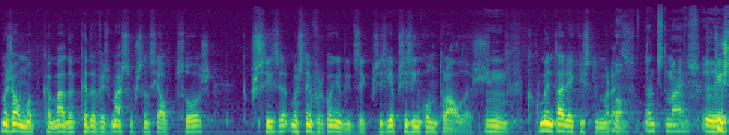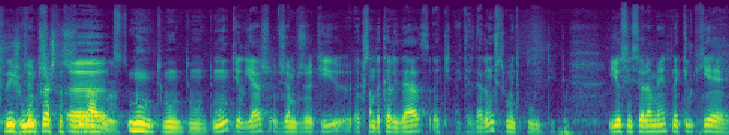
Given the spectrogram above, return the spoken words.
mas há uma camada cada vez mais substancial de pessoas precisa, mas tem vergonha de dizer que precisa e é preciso encontrá-las. Hum. Que comentário é que isto lhe merece? Bom, antes de mais... Porque isto diz vejamos, muito desta sociedade, uh, não é? Muito, muito, muito, muito. E, aliás, vejamos aqui a questão da caridade. A caridade é um instrumento político. E eu, sinceramente, naquilo que é...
